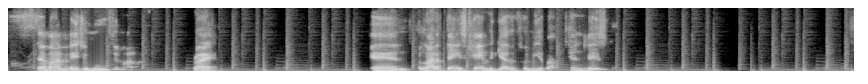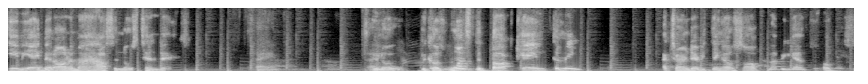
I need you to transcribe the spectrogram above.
semi-major moves in my life, right? And a lot of things came together for me about ten days ago. TV ain't been on in my house in those ten days. Same. you know, because once the thought came to me, I turned everything else off and I began to focus.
